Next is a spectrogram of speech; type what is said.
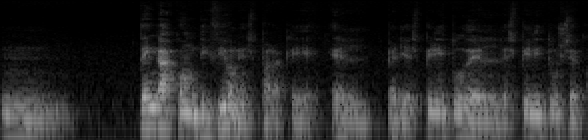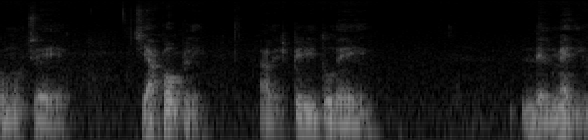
mm, tenga condiciones para que el perispíritu del espíritu se, como, se, se acople al espíritu de, del medio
